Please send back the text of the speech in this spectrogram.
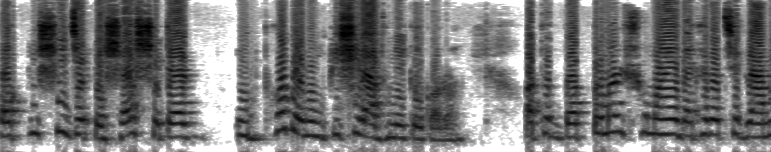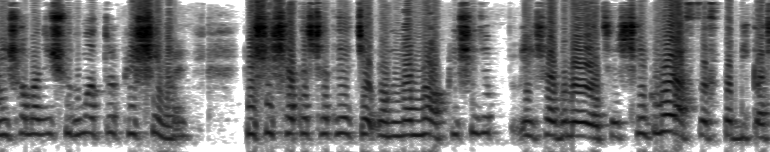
অকৃষি যে পেশা, সেটার উদ্ভব এবং কৃষির আধুনিকীকরণ। অর্থাৎ বর্তমান সময়ে দেখা যাচ্ছে গ্রামীণ সমাজে শুধুমাত্র কৃষি নয়, কৃষির সাথে সাথে যে অন্যান্য অকৃষিজ পেশাগুলো রয়েছে, সেগুলো আস্তে আস্তে বিকাশ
